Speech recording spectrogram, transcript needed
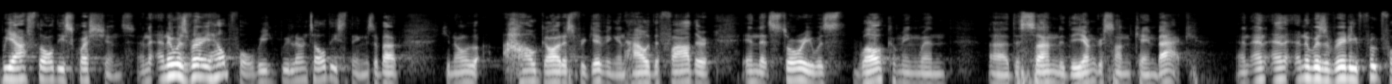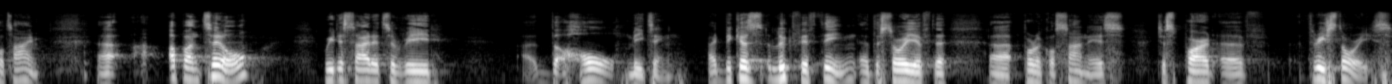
we asked all these questions. And, and it was very helpful. We, we learned all these things about, you know, how God is forgiving and how the father in that story was welcoming when uh, the son, the younger son, came back. And, and, and it was a really fruitful time. Uh, up until we decided to read uh, the whole meeting. Right? Because Luke 15, uh, the story of the uh, prodigal son, is just part of three stories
